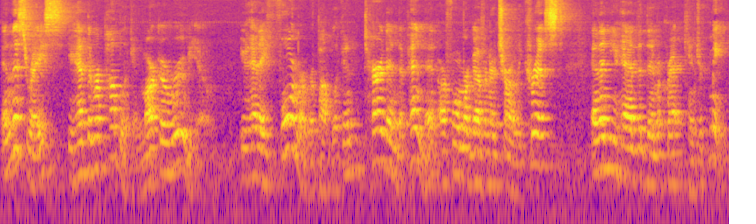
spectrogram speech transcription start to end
In this race, you had the Republican, Marco Rubio you had a former Republican turned independent, our former Governor Charlie Crist, and then you had the Democrat Kendrick Meek.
